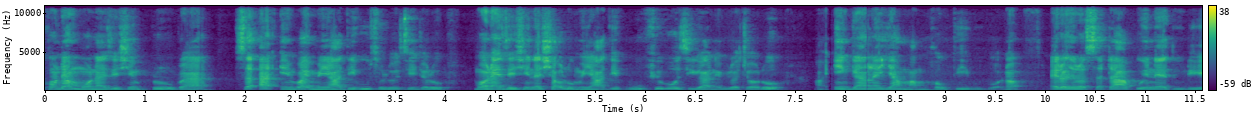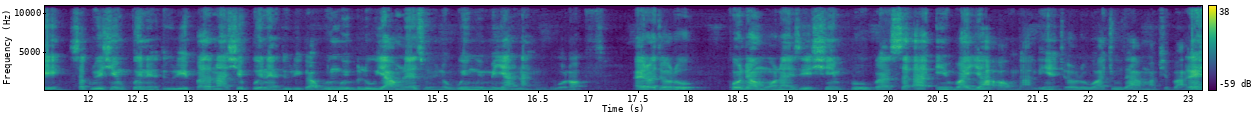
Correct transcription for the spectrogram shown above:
content monetization program set up invite မရသေးဘူးဆိုလို့ရှိရင်ကျွန်တော်တို့ monetization လည်းရှောက်လို့မရသေးဘူး Facebook စီကနေပြီးတော့ကျွန်တော်တို့ income လည်းရမှာမဟုတ်သေးဘူးပေါ့နော်အဲ့တော့ကျွန်တော် star ပွင့်တဲ့သူတွေ subscription ပွင့်တဲ့သူတွေ partnership ပွင့်တဲ့သူတွေကဝင်ငွေဘယ်လိုရမလဲဆိုရင်တော့ဝင်ငွေမရနိုင်ဘူးပေါ့နော်အဲ့တော့ကျွန်တော်တို့ content monetization program set up invite ရအောင်ဒါလင်းကျွန်တော်တို့ကကြိုးစားမှာဖြစ်ပါတယ်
